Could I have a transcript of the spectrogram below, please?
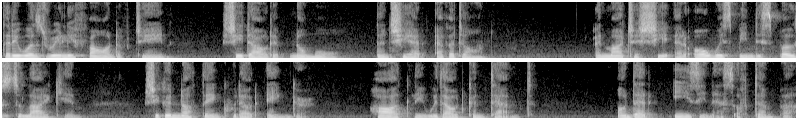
That he was really fond of Jane, she doubted no more than she had ever done. And much as she had always been disposed to like him, she could not think without anger hardly without contempt, on that easiness of temper,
